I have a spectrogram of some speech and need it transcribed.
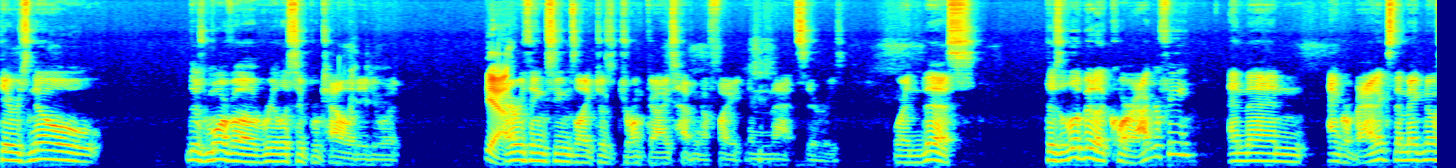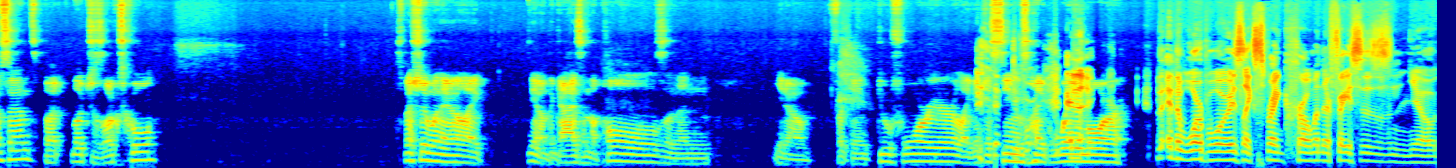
there's no, there's more of a realistic brutality to it. yeah Everything seems like just drunk guys having a fight in that series. Where in this, there's a little bit of choreography and then acrobatics that make no sense, but look just looks cool. Especially when they're like, you know, the guys on the poles and then, you know, freaking Doof Warrior. Like it just seems like way And then- more. and the war boys like spraying chrome in their faces and you know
